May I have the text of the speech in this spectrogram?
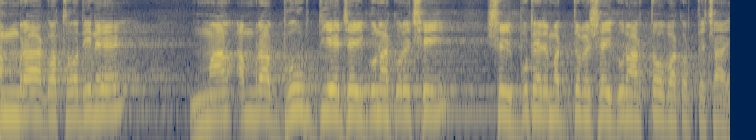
আমরা গত দিনে আমরা বুট দিয়ে যেই গুণা করেছি, সেই বুটের মাধ্যমে সেই গুণার তওবা করতে চাই।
